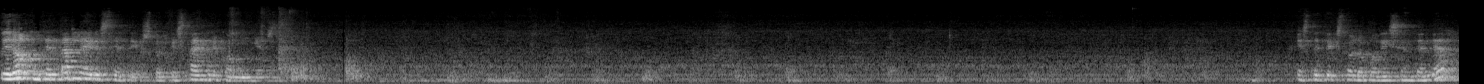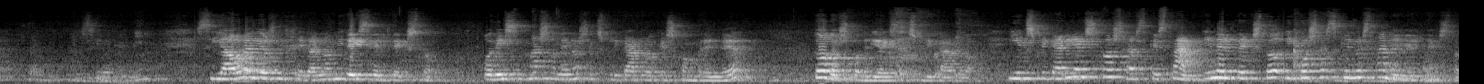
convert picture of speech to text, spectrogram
pero intentar leer este texto, el que está entre comillas. ¿Este texto lo podéis entender? Sí. Si ahora yo os dijera, no miréis el texto, ¿podéis más o menos explicar lo que es comprender? Todos podríais explicarlo. Y explicaríais cosas que están en el texto y cosas que no están en el texto,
